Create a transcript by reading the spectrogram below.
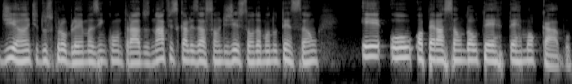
diante dos problemas encontrados na fiscalização de gestão da manutenção e ou operação da UTR Termocabo,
